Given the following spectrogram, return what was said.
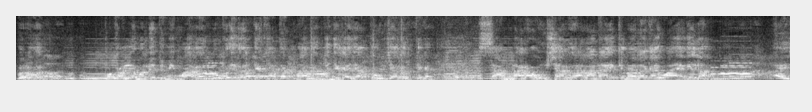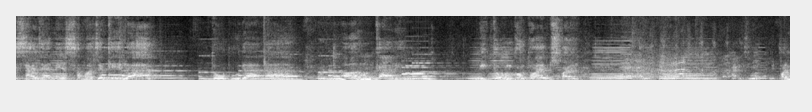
बरोबर. हो, हो, हो. पकडले मला तुम्ही. महाराज लोकही गलत्या खातात. महाराज म्हणजे काय? जास्त हुशार असते काय सांगणारा हुशार झाला ना ऐकणारा काय वाया गेला? ऐसा ज्याने समज केला तो बुडाला अहंकारे. मी कबूल करतो आय एम सॉरी पण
